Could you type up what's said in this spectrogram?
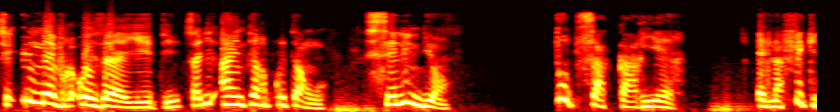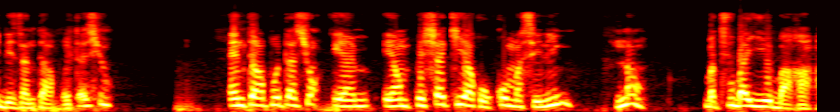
c'est une œuvre oyo eza ya ye te c'est-à-dire ainterpréte yango. Céline dion toute sa carrière elle n'a fait que des interprétations interprétation et, et empêchaki ya kokóma céline non. Fo bayebaka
